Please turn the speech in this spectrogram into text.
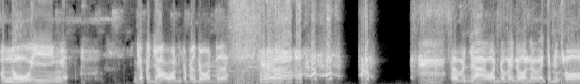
มันโนเองอะอย่าปัญญาอ่อนกับไปโดดเด้อถ้าปัญญาอ่อนกับไปโดดแล้วอาจจะไม่ชอบ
